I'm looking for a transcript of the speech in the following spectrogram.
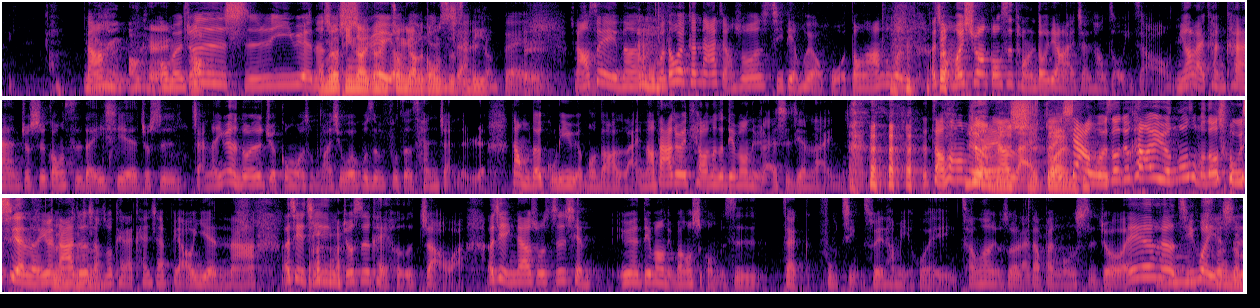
然后 OK，我们就是十一月那我们时候又听到一个10月有很重要的公司福利了对。对，然后所以呢，我们都会跟大家讲说几点会有活动，然后如果而且我们会希望公司同仁都一定要来展场走一遭，你要来看看就是公司的一些就是展览，因为很多人就觉得跟我有什么关系，我又不是负责参展的人，但我们都会鼓励员工都要来，然后大家就会挑那个电报女来的时间来，你知道吗 早上都没有人要来对，下午的时候就看到哎员工什么都出现了，因为大家就是想说可以来看一下表演呐、而且其实你就是可以合照啊，而且应该说之前。因为电报女办公室跟我们是在附近，所以他们也会常常有时候来到办公室就，哎很有机会也是、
